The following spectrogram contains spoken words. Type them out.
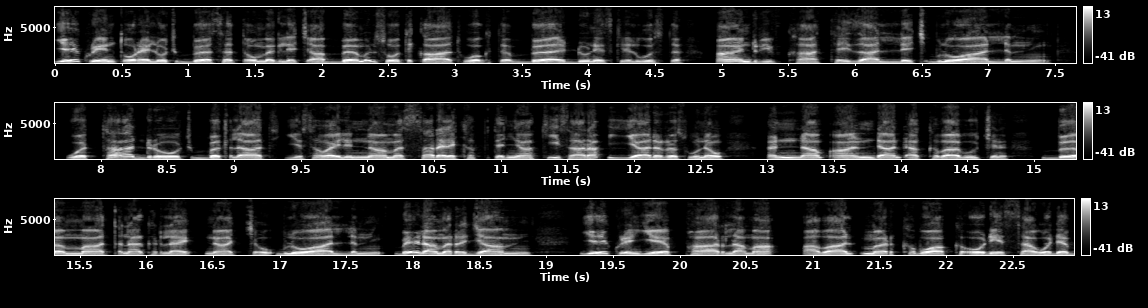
የዩክሬን ጦር ኃይሎች በሰጠው መግለጫ በመልሶ ጥቃት ወቅት በዶኔትስክ ክልል ውስጥ አንድሪቭካ ተይዛለች ብለዋል። ወታደሮች በጥላት የሰው ኃይልና መሳሪያ ላይ ከፍተኛ ኪሳራ እያደረሱ ነው፣ እናም አንዳንድ አካባቢዎችን በማጠናከር ላይ ናቸው ብለዋል። በሌላ መረጃ የዩክሬን የፓርላማ አባል መርከቧ ከኦዴሳ ወደብ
